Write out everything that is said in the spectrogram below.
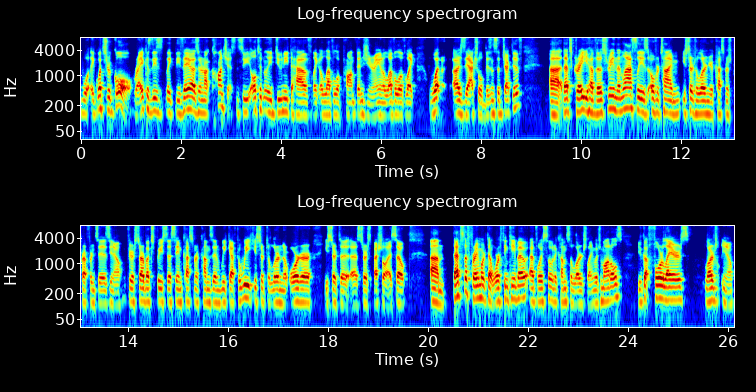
like what's your goal, right? Because these like these AIs are not conscious, and so you ultimately do need to have like a level of prompt engineering and a level of like what is the actual business objective. Uh, that's great. You have those three, and then lastly is over time you start to learn your customers' preferences. You know, if you're a Starbucks barista, same customer comes in week after week, you start to learn their order. You start to uh, of specialize. So um, that's the framework that we're thinking about at Voiceflow when it comes to large language models. You've got four layers, large, you know,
